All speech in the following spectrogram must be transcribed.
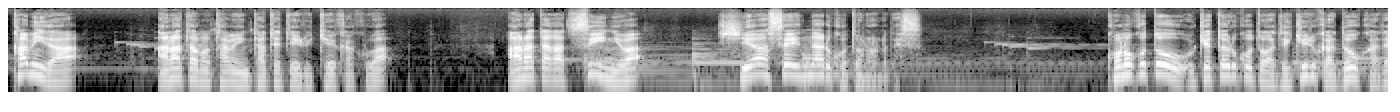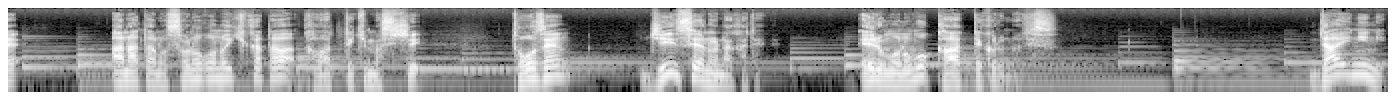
神があなたのために立てている計画はあなたがついには幸せになることなのです。このことを受け取ることができるかどうかであなたのその後の生き方は変わってきますし当然人生の中で得るものも変わってくるのです。第2に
